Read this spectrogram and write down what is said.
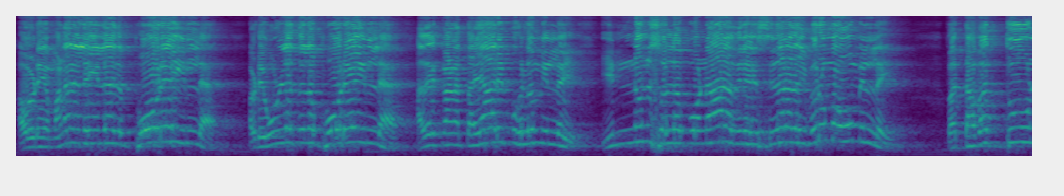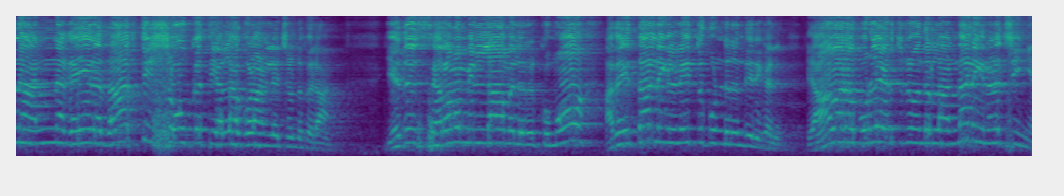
அவருடைய மனநிலையில அது போரே இல்ல. அவருடைய உள்ளத்துல போரே இல்ல. அதற்கான தயாரிப்புகளும் இல்லை. இன்னும் சொல்ல போனால் அதிலே சிலர் அதை விரும்பவும் இல்லை. தவத்தூன அன்ன அல்லாஹ் சொல்லுகிறான். எது சிரமம் இல்லாமல் இருக்குமோ அதைத்தான் நீங்கள் நினைத்துக் கொண்டிருந்தீர்கள். வியாபார பொருளை எடுத்துட்டு வந்துடலாம் தான் நீங்க நினைச்சீங்க.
